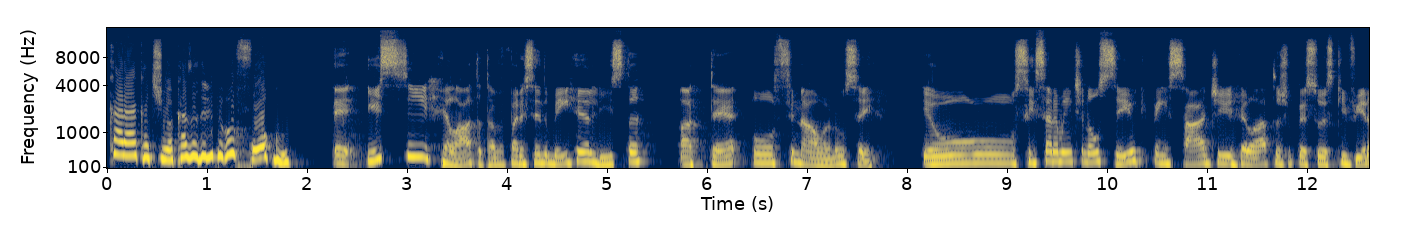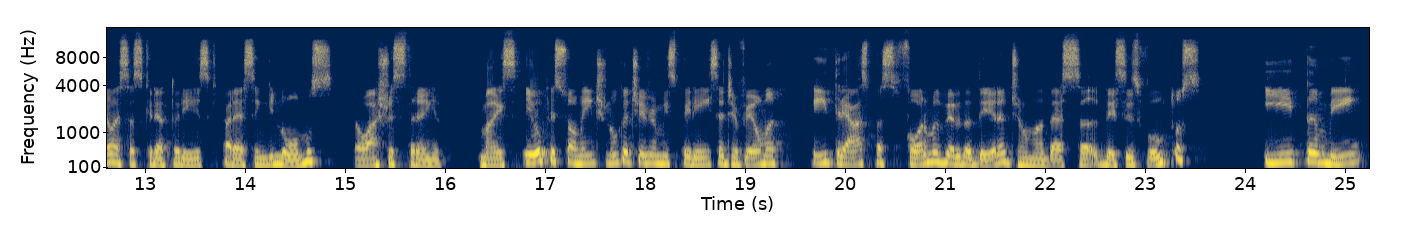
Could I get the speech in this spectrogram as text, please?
Caraca, tio, a casa dele pegou fogo. É, esse relato tava parecendo bem realista até o final, eu não sei. Eu sinceramente não sei o que pensar de relatos de pessoas que viram essas criaturinhas que parecem gnomos. Eu acho estranho. Mas eu, pessoalmente, nunca tive uma experiência de ver uma, entre aspas, forma verdadeira de uma dessa, desses vultos. E também,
